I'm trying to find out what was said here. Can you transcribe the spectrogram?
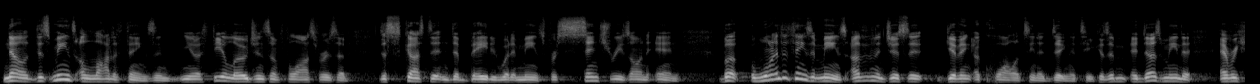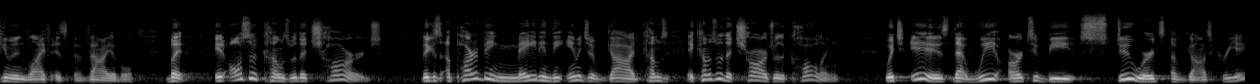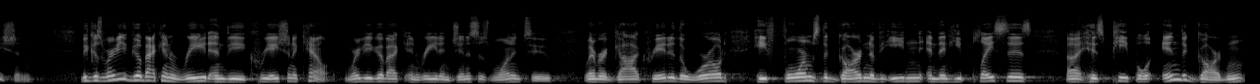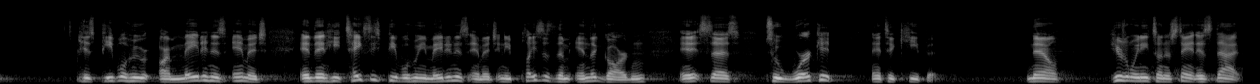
Now, this means a lot of things, and you know, theologians and philosophers have discussed it and debated what it means for centuries on end. But one of the things it means, other than just it giving equality and a dignity, because it, it does mean that every human life is valuable, but it also comes with a charge. Because a part of being made in the image of God comes, it comes with a charge, with a calling which is that we are to be stewards of God's creation. Because whenever you go back and read in the creation account, whenever you go back and read in Genesis 1 and 2, whenever God created the world, he forms the Garden of Eden and then he places uh, his people in the garden, his people who are made in his image, and then he takes these people who he made in his image and he places them in the garden, and it says to work it and to keep it. Now, here's what we need to understand is that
